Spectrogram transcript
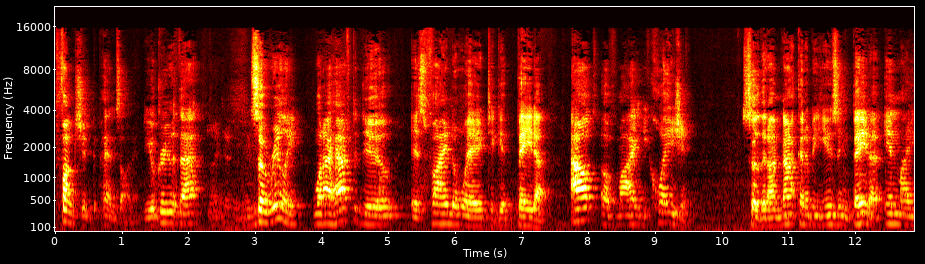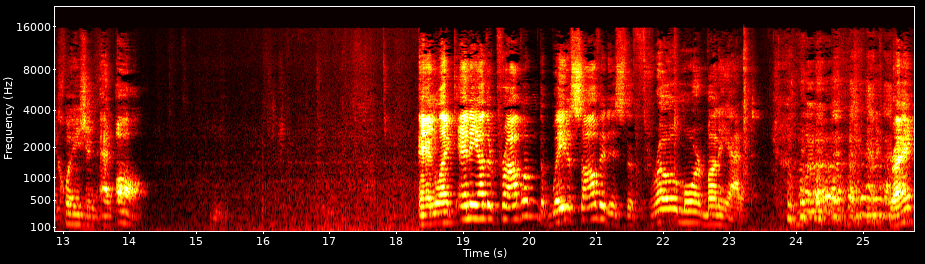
function depends on it. Do you agree with that? So really, what I have to do is find a way to get beta out of my equation so that I'm not going to be using beta in my equation at all. And like any other problem, the way to solve it is to throw more money at it. right?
